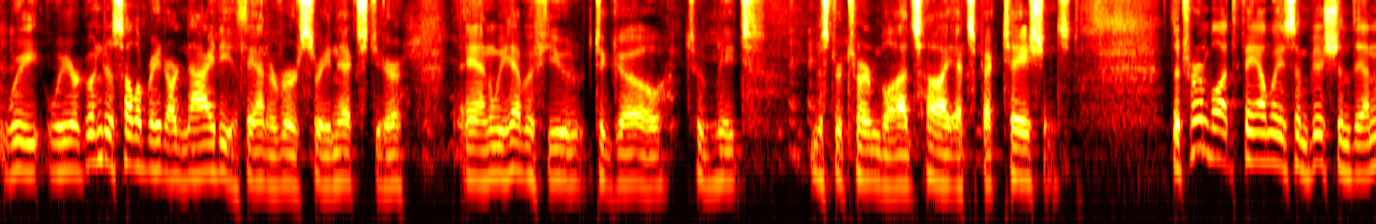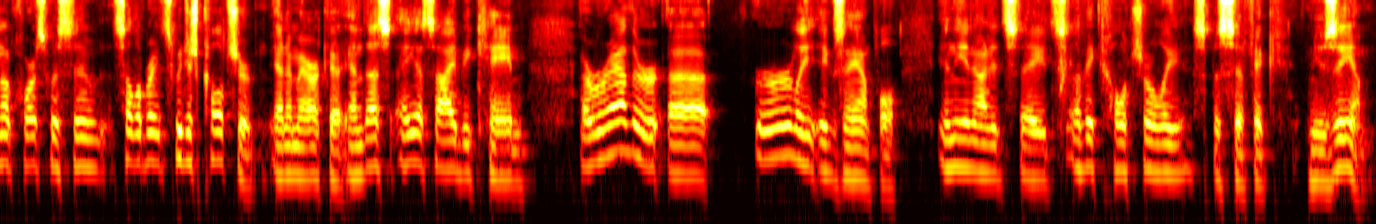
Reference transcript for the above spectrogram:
we, we are going to celebrate our 90th anniversary next year, and we have a few to go to meet Mr. Turnblad's high expectations. The Turnblad family's ambition then, of course, was to celebrate Swedish culture in America, and thus ASI became a rather uh, early example in the United States of a culturally specific museum.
